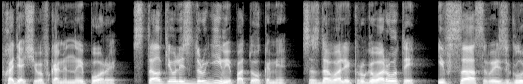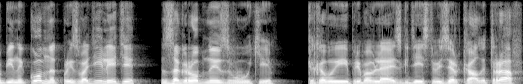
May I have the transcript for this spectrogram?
входящего в каменные поры, сталкивались с другими потоками, создавали круговороты и, всасываясь в глубины комнат, производили эти загробные звуки, каковые, прибавляясь к действию зеркал и трав,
